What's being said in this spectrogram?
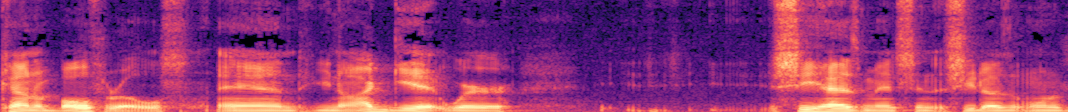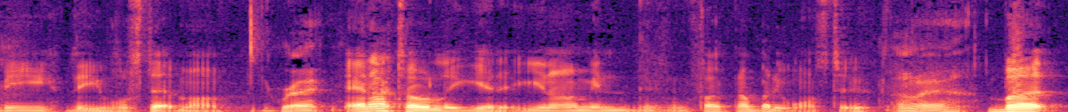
kind of both roles. And you know, I get where she has mentioned that she doesn't want to be the evil stepmom, right and I totally get it. You know, I mean, fuck, nobody wants to. oh yeah But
